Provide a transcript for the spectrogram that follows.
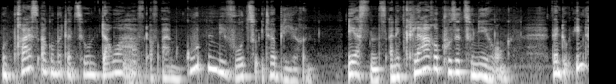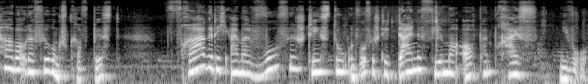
und Preisargumentation dauerhaft auf einem guten Niveau zu etablieren? Erstens, eine klare Positionierung. Wenn du Inhaber oder Führungskraft bist, frage dich einmal, wofür stehst du und wofür steht deine Firma auch beim Preisniveau.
